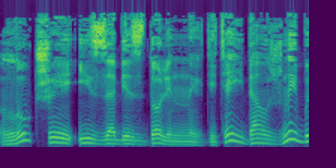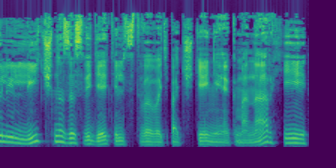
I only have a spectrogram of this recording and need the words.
Лучшие из обездоленных детей должны были лично засвидетельствовать почтение к монархии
